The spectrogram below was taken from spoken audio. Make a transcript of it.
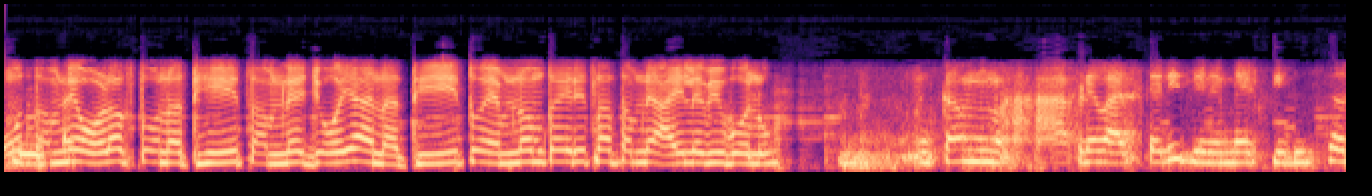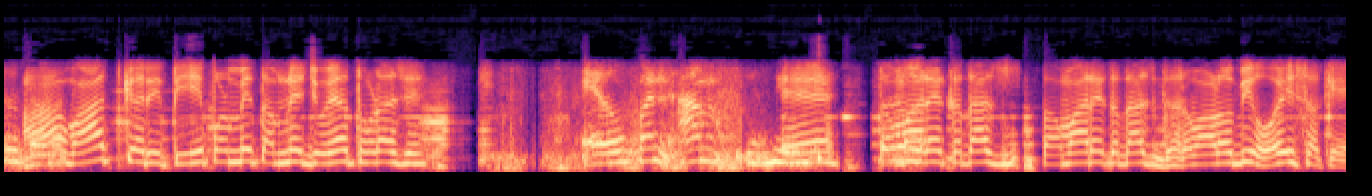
હું તમને ઓળખતો નથી તમને જોયા નથી તો એમનેમ કઈ રીતના તમને આઈ લવ યુ બોલું? કમ આપણે વાત કરી હતી ને મેં કીધું ખરું હા વાત કરી હતી પણ મેં તમને જોયા થોડા છે. એવું પણ આમ તમારે કદાચ તમારે કદાચ ઘરવાળો બી હોઈ શકે.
